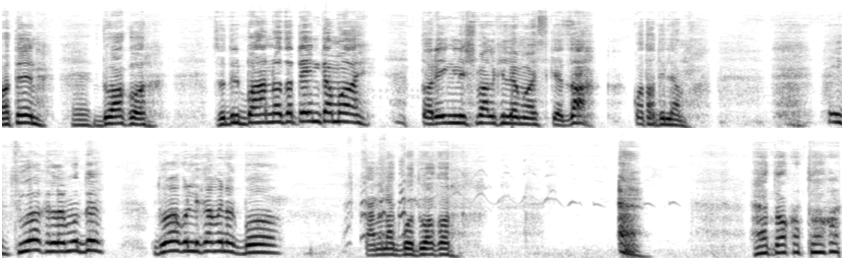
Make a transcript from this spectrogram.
বাতেন দোয়া কর যদি বাহান্ন হাজার টাকা ইনকাম হয় তোর ইংলিশ মাল খেলে আজকে। যা কথা দিলাম। এই জুয়া খেলার মধ্যে দোয়া করলে কামে নাকবো। কামে রাখব দোয়া কর। হ্যাঁ দোয়া কর দোয়া কর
